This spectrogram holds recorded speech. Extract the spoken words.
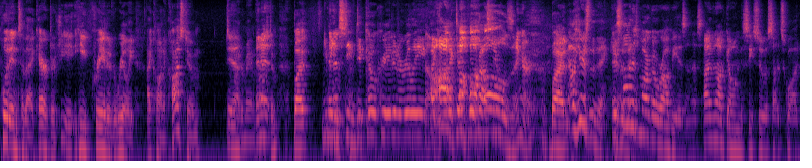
put into that character. She, he created a really iconic costume, Yeah. Spider-Man And it- costume. but You mean Steve Ditko created a really oh, iconic Deadpool costume? Oh, zinger. but Now here's the thing. Here's As the hot thing. as Margot Robbie is in this, I'm not going to see Suicide Squad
